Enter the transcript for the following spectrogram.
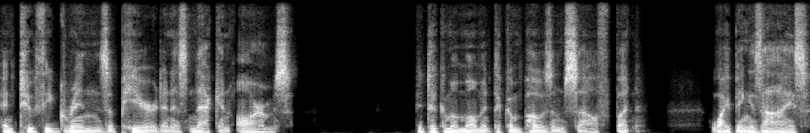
and toothy grins appeared in his neck and arms. It took him a moment to compose himself, but wiping his eyes,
